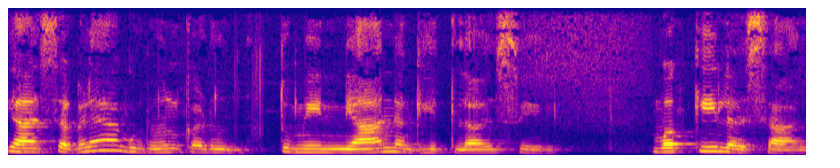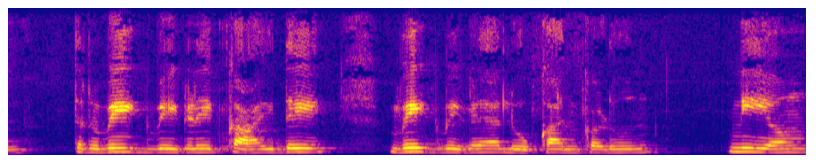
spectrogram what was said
या सगळ्या गुरूंकडून तुम्ही ज्ञान घेतलं असेल. वकील असाल तर वेगवेगळे कायदे वेगवेगळ्या लोकांकडून नियम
